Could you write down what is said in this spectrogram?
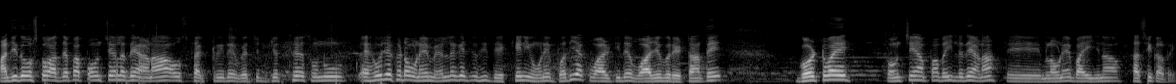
ਹਾਂਜੀ ਦੋਸਤੋ ਅੱਜ ਆਪਾਂ ਪਹੁੰਚੇ ਲੁਧਿਆਣਾ ਉਸ ਫੈਕਟਰੀ ਦੇ ਵਿੱਚ ਜਿੱਥੇ ਤੁਹਾਨੂੰ ਇਹੋ ਜਿਹੇ ਖਿਡੌਣੇ ਮਿਲਣਗੇ ਤੁਸੀਂ ਦੇਖੇ ਨਹੀਂ ਹੋਣੇ ਵਧੀਆ ਕੁਆਲਿਟੀ ਦੇ ਵਾਜਬ ਰੇਟਾਂ ਤੇ। ਗੋਲਟਵਾਏ ਪਹੁੰਚੇ ਆਪਾਂ ਬਈ ਲੁਧਿਆਣਾ ਤੇ ਮਿਲਾਉਣੇ ਆ ਬਾਈ ਜਨਾਬ ਸਤਿ ਸ਼੍ਰੀ ਅਕਾਲ ਬਾਈ।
